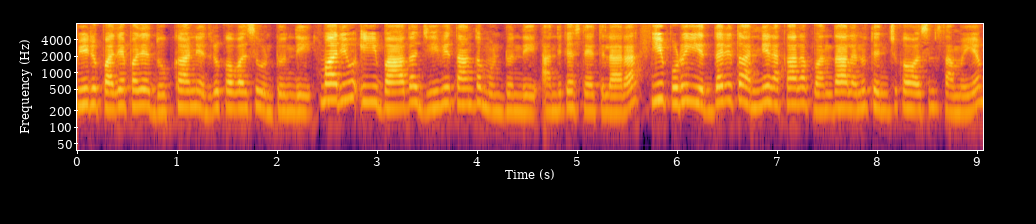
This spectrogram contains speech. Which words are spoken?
మీరు పదే పదే దుఃఖాన్ని ఎదుర్కోవాల్సి ఉంటుంది. మరియు ఈ బాధ జీవితాంతం ఉంటుంది. అందుకే స్నేహితులారా ఇప్పుడు ఇద్దరితో అన్ని రకాల బంధాలను తెంచుకోవాల్సిన సమయం.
